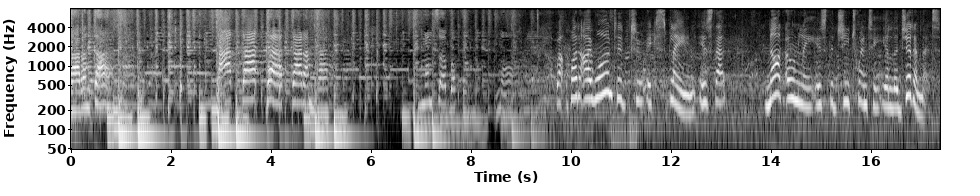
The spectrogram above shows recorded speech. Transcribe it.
44 44 44 moom sa bopp moo Well, what I wanted to explain is that not only is the G20 illegitimate,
